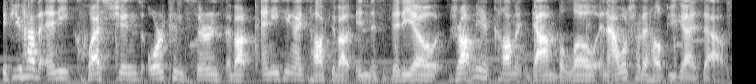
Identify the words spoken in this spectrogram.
If you have any questions or concerns about anything I talked about in this video, drop me a comment down below and I will try to help you guys out.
